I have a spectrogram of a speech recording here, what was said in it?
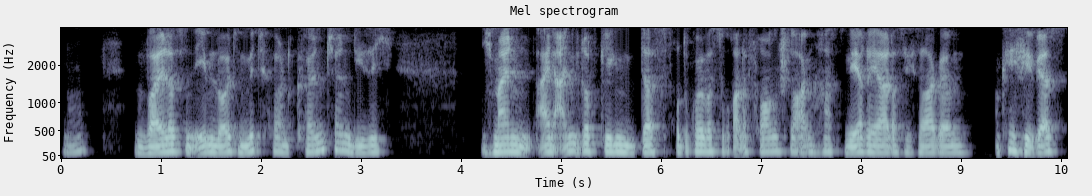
Ne? Weil das dann eben Leute mithören könnten, die sich, ich meine, ein Angriff gegen das Protokoll, was du gerade vorgeschlagen hast, wäre ja, dass ich sage, okay, wie wär's,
